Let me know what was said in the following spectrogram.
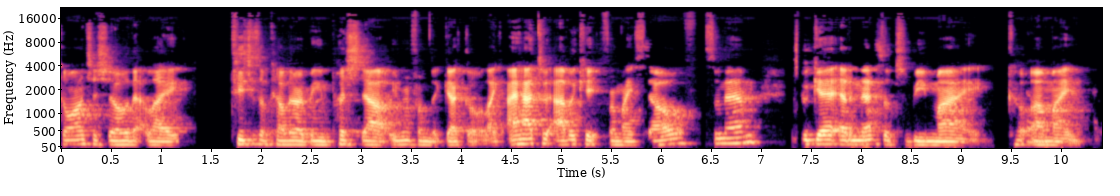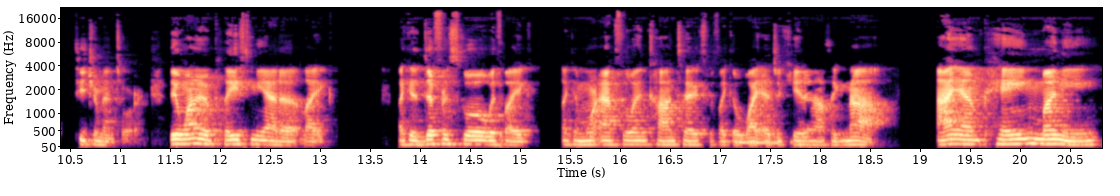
go on to show that like teachers of color are being pushed out even from the get go. Like I had to advocate for myself, Sunem, to get Ernesto to be my uh, my teacher mentor. They wanted to place me at a like like a different school with like like a more affluent context with like a white mm-hmm. educator. And I was like, nah, I am paying money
